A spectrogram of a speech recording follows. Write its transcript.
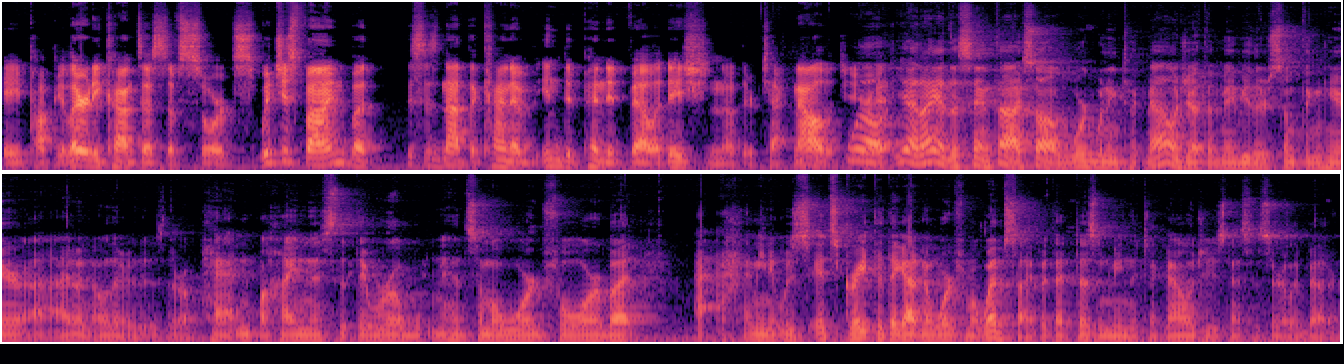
a popularity contest of sorts, which is fine, but this is not the kind of independent validation of their technology, Well, right? yeah, and I had the same thought. I saw award-winning technology. I thought maybe there's something here. I, don't know. There is there a patent behind this that they were had some award for? But I, I mean, it was. It's great that they got an award from a website, but that doesn't mean the technology is necessarily better.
